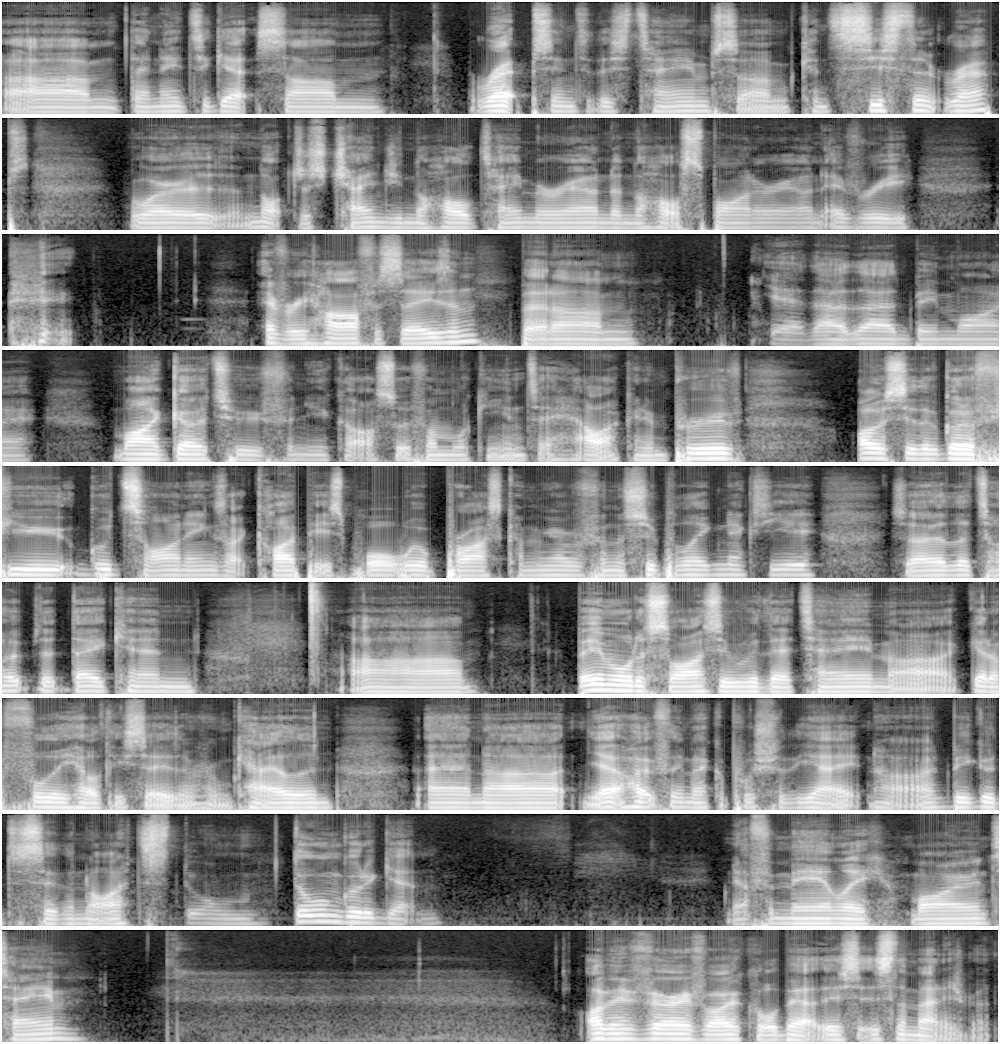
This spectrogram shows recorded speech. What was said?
Um, they need to get some reps into this team, some consistent reps, whereas not just changing the whole team around and the whole spine around every every half a season. But um, yeah, that that'd be my my go to for Newcastle if I'm looking into how I can improve. Obviously, they've got a few good signings like Kai Pearce-Paul Will Pryce coming over from the Super League next year. So let's hope that they can uh, be more decisive with their team, uh, get a fully healthy season from Kalyn, and uh, yeah, hopefully make a push for the eight. Uh, it'd be good to see the Knights doing doing good again. Now for Manly, my own team, I've been very vocal about this. Is the management.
